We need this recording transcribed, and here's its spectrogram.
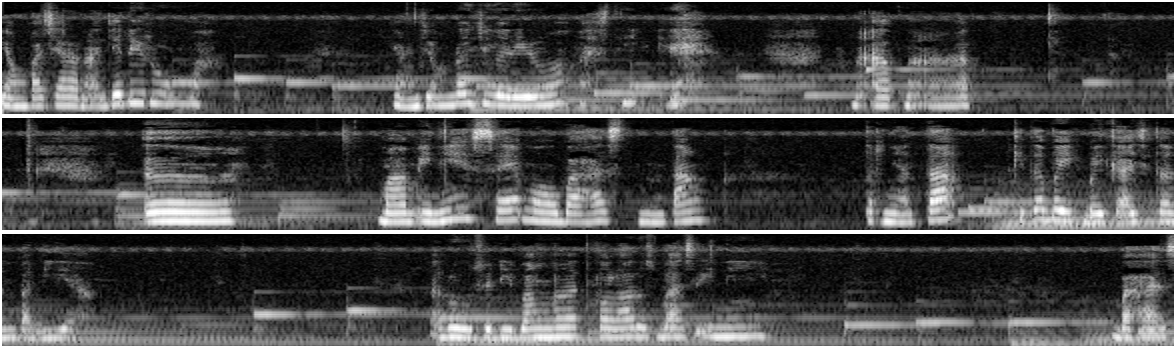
yang pacaran aja di rumah, yang jomblo juga di rumah pasti. Eh, maaf maaf uh, malam ini saya mau bahas tentang ternyata kita baik-baik aja tanpa dia. Aduh sedih banget kalau harus bahas ini. Bahas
